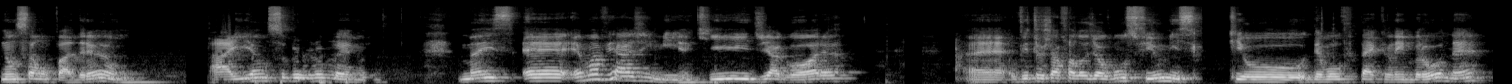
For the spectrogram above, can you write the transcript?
não são o padrão, aí é um super problema. Mas é, é uma viagem minha que de agora. É, o Vitor já falou de alguns filmes que o The Wolfpack lembrou, né?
